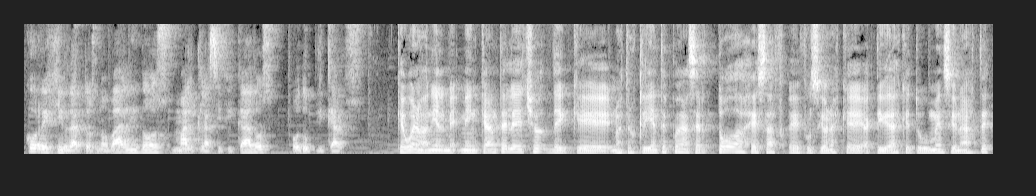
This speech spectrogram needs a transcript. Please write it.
corregir datos no válidos, mal clasificados o duplicados. Qué bueno, Daniel. Me, encanta el hecho de que nuestros clientes pueden hacer todas esas eh, funciones, que, actividades que tú mencionaste,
